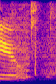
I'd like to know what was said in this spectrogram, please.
you.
